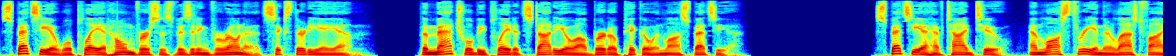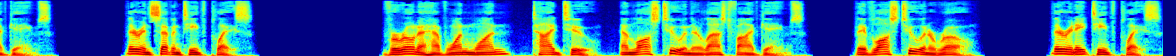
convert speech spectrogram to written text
Spezia will play at home versus visiting Verona at 6:30 a.m. The match will be played at Stadio Alberto Picco in La Spezia. Spezia have tied 2 and lost 3 in their last 5 games. They're in 17th place. Verona have won 1, tied 2, and lost 2 in their last 5 games. They've lost 2 in a row. They're in 18th place.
